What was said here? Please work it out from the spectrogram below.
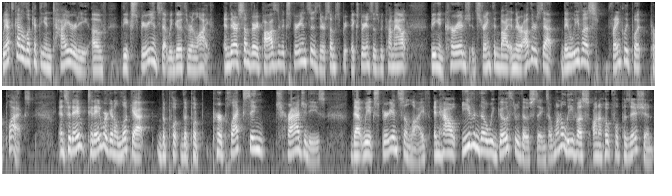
we have to kind of look at the entirety of the experience that we go through in life. And there are some very positive experiences. There are some sp- experiences we come out being encouraged and strengthened by, and there are others that they leave us, frankly put, perplexed. And today, today we're going to look at the the perplexing tragedies that we experience in life, and how even though we go through those things, I want to leave us on a hopeful position,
